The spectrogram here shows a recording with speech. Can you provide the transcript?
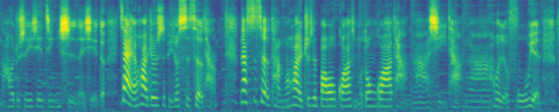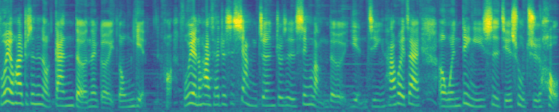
然后就是一些金饰那些的。再来的话就是比如说四色糖，那四色糖的话也就是包括。什么冬瓜糖啊、喜糖啊，或者福缘。福缘的话就是那种干的那个龙眼。好，福缘的话，它就是象征，就是新郎的眼睛。他会在呃文定仪式结束之后，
